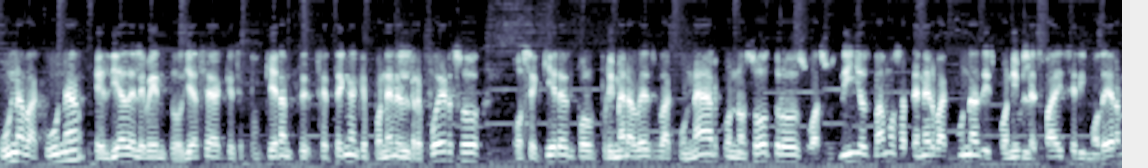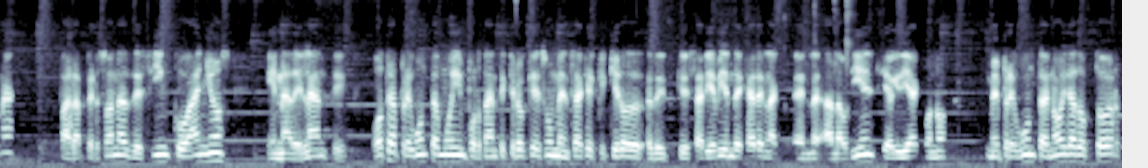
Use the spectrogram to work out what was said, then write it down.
una vacuna el día del evento, ya sea que se quieran, se tengan que poner el refuerzo o se quieran por primera vez vacunar con nosotros o a sus niños, vamos a tener vacunas disponibles Pfizer y Moderna para personas de 5 años en adelante. Otra pregunta muy importante, creo que es un mensaje que quiero, que estaría bien dejar en la, a la audiencia, diácono. Me preguntan, oiga doctor,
